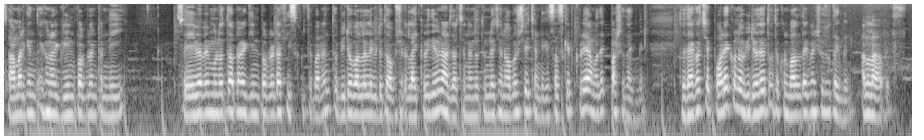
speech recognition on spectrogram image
সো আমার কিন্তু এখন আর গ্রিন প্রবলেমটা নেই। সো এইভাবে মূলত আপনারা গ্রিন প্রবলেমটা ফিক্স করতে পারেন। তো ভিডিও ভালো লাগলে ভিডিওতে অবশ্যই লাইক করে দেবেন। আর যার চ্যানেল নতুন রয়েছেন, অবশ্যই চ্যানেলকে সাবস্ক্রাইব করে আমাদের পাশে থাকবেন। তো দেখা হচ্ছে পরে কোনো ভিডিওতে ততক্ষণ ভালো থাকবেন, সুস্থ থাকবেন। আল্লাহ হাফেজ।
